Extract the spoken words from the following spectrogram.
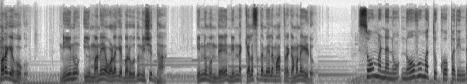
ಹೊರಗೆ ಹೋಗು. ನೀನು ಈ ಮನೆಯ ಒಳಗೆ ಬರುವುದು ನಿಷಿದ್ಧ. ಇನ್ನು ಮುಂದೆ ನಿನ್ನ ಕೆಲಸದ ಮೇಲೆ ಮಾತ್ರ ಗಮನ ಇಡು. ಸೋಮಣ್ಣನು ನೋವು ಮತ್ತು ಕೋಪದಿಂದ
